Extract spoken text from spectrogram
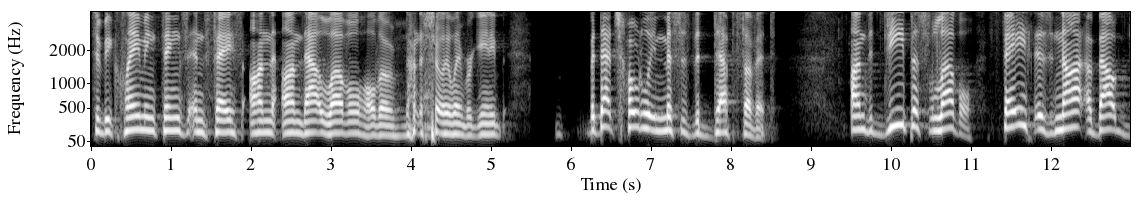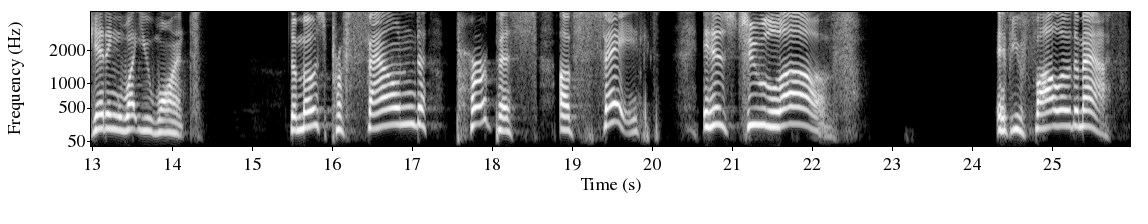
to be claiming things in faith on, on that level, although not necessarily Lamborghini. but that totally misses the depth of it. On the deepest level, faith is not about getting what you want. The most profound purpose of faith is to love. If you follow the math,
